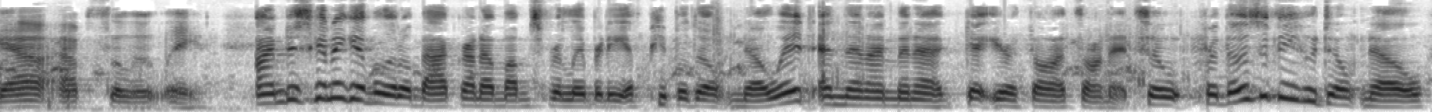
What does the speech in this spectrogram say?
Yeah, absolutely. I'm just going to give a little background on Moms for Liberty if people don't know it, and then I'm going to get your thoughts on it. So, for those of you who don't know,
